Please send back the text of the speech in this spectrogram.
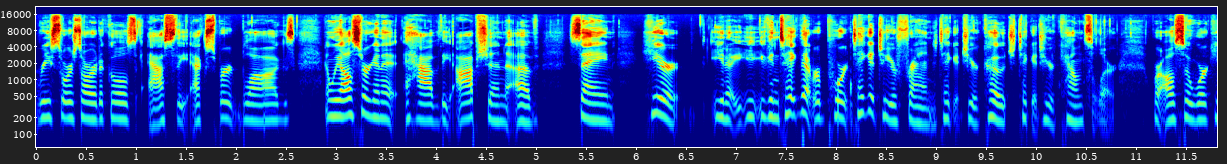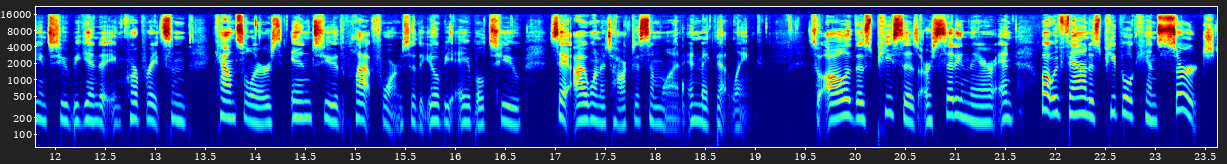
resource articles, ask the expert blogs. And we also are going to have the option of saying, here, you know, you, you, can take that report, take it to your friend, take it to your coach, take it to your counselor. We're also working to begin to incorporate some counselors into the platform so that you'll be able to say, I want to talk to someone and make that link. So all of those pieces are sitting there. And what we found is people can search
